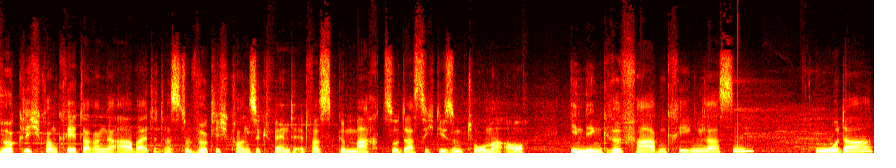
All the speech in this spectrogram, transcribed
wirklich konkret daran gearbeitet? Hast du wirklich konsequent etwas gemacht, sodass sich die Symptome auch in den Griff haben kriegen lassen? Oder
